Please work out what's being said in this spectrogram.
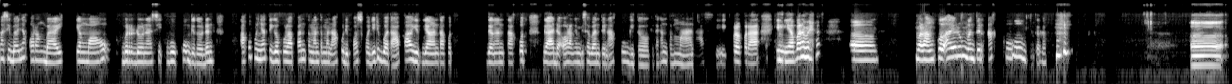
masih banyak orang baik yang mau berdonasi buku gitu. Dan aku punya 38 teman-teman aku di posko. Jadi buat apa gitu? Jangan takut jangan takut gak ada orang yang bisa bantuin aku gitu. Kita kan teman asik. Pura-pura ini apa namanya? Uh, merangkul ayo dong bantuin aku gitu. Uh,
